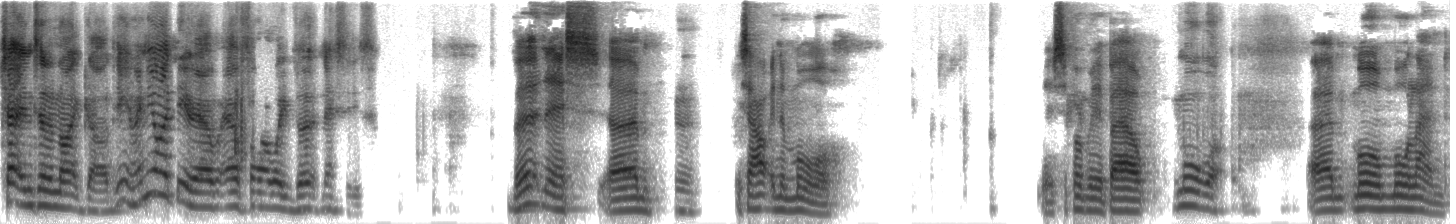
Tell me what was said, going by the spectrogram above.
chatting to the night guard. Yeah, any idea how, how far away Vertness is? Burtness, um, Yeah. it's out in the moor. It's probably about More what? Um, more more land.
